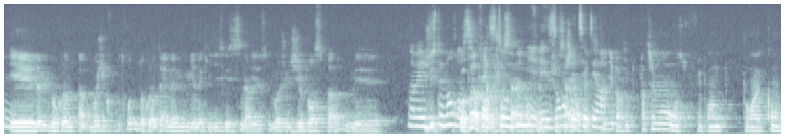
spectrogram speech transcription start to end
Mm. Et même dans Koh-Lanta- moi j'y crois pas trop, dans Colanta, même il y en a qui disent que c'est scénarisé aussi. Moi je je pense pas, mais. Non, mais justement, dans Secret Story en et les anges, etc. Je dis, par partir du moment où on se fait prendre pour un con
